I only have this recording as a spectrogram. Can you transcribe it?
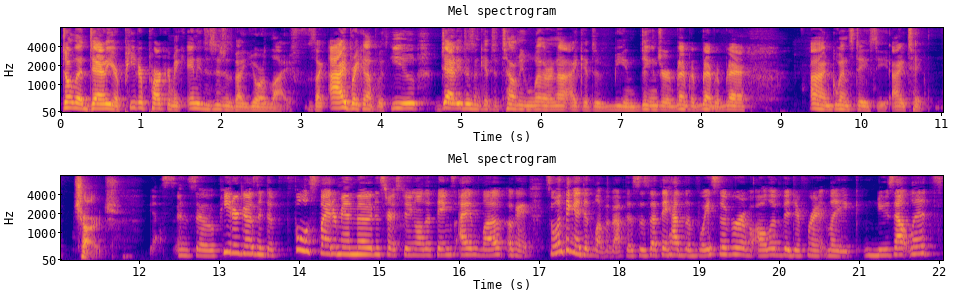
Don't let Daddy or Peter Parker make any decisions about your life. It's like, I break up with you. Daddy doesn't get to tell me whether or not I get to be in danger, blah, blah, blah, blah, blah. I'm Gwen Stacy. I take charge. Yes. And so Peter goes into full Spider-Man mode and starts doing all the things. I love okay, so one thing I did love about this is that they had the voiceover of all of the different like news outlets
